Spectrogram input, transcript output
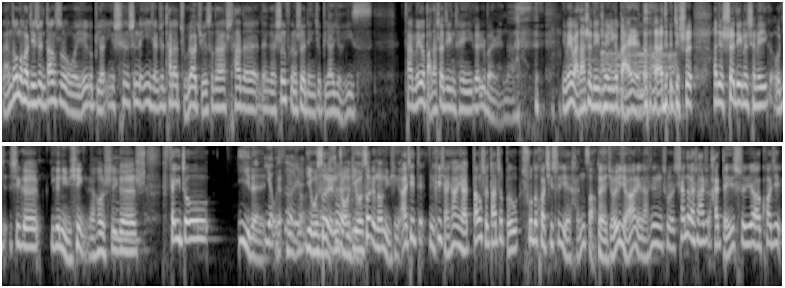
蓝洞的话，其实当时我有一个比较印深深的印象，就是它的主要角色，他他的那个身份设定就比较有意思。他没有把它设定成一个日本人的，你没把它设定成一个白人的，就是他就设定了成了一个，我就是一个一个女性，然后是一个非洲。裔的有色人有色人种有色人种女性，而且你可以想象一下，当时他这本出的话，其实也很早，对，九一九二年，两千年出，相对来说还是还等于是要靠近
